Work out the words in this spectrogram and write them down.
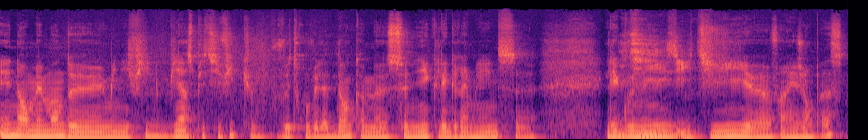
énormément de minifigs bien spécifiques que vous pouvez trouver là-dedans comme euh, Sonic, les Gremlins, euh, les E.T.. Goonies, E.T., euh, enfin et j'en passe.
